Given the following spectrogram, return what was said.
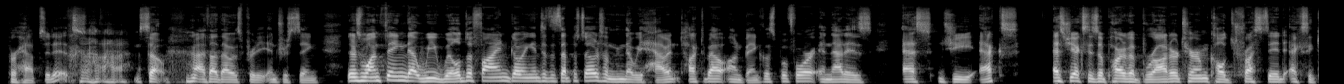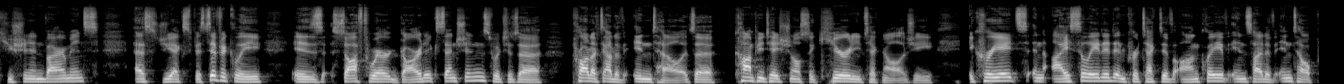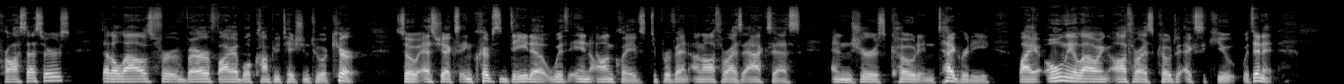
perhaps it is. so I thought that was pretty interesting. There's one thing that we will define going into this episode, something that we haven't talked about on Bankless before, and that is SGX. SGX is a part of a broader term called trusted execution environments. SGX specifically is software guard extensions, which is a product out of Intel. It's a computational security technology. It creates an isolated and protective enclave inside of Intel processors that allows for verifiable computation to occur. So SGX encrypts data within enclaves to prevent unauthorized access and ensures code integrity by only allowing authorized code to execute within it.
